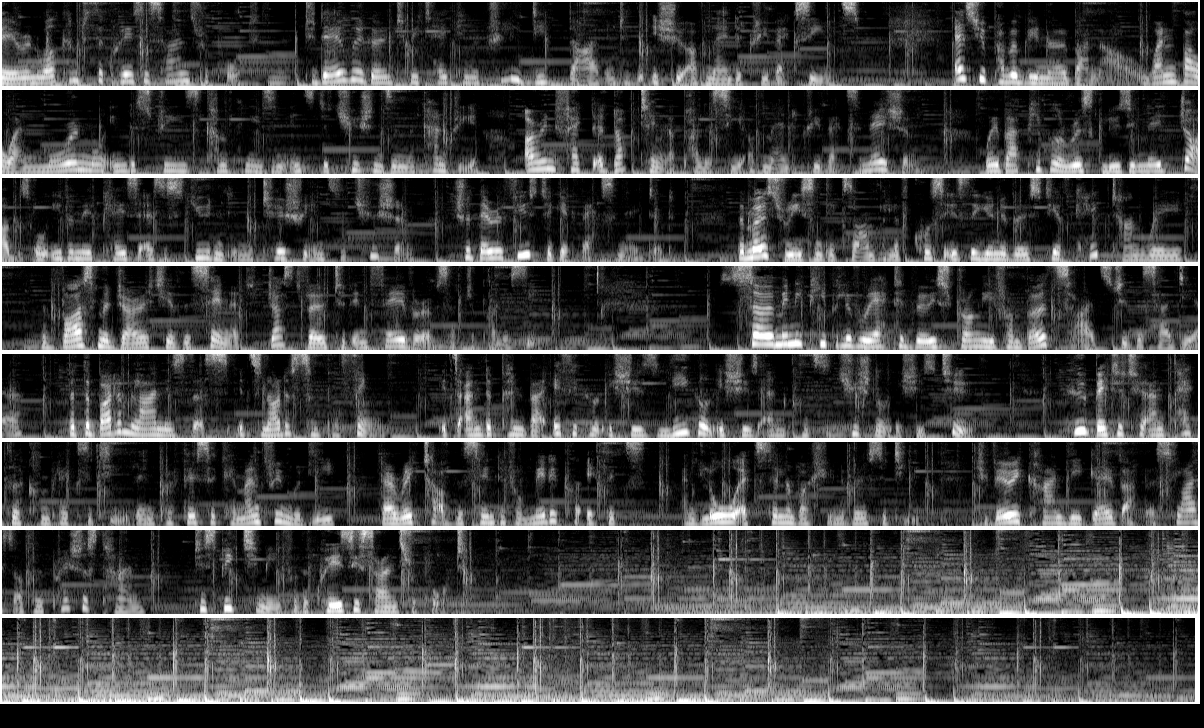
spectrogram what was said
There, and welcome to the Crazy Science Report. Today, we're going to be taking a truly deep dive into the issue of mandatory vaccines. As you probably know by now, one by one, more and more industries, companies, and institutions in the country are in fact adopting a policy of mandatory vaccination, whereby people risk losing their jobs or even their place as a student in a tertiary institution should they refuse to get vaccinated. The most recent example, of course, is the University of Cape Town, where the vast majority of the Senate just voted in favour of such a policy. So many people have reacted very strongly from both sides to this idea, but the bottom line is this it's not a simple thing. It's underpinned by ethical issues, legal issues, and constitutional issues too. Who better to unpack the complexity than Professor Keymanthri Moodley, Director of the Centre for Medical Ethics and Law at Stellenbosch University? She very kindly gave up a slice of her precious time to speak to me for the Crazy Science Report.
